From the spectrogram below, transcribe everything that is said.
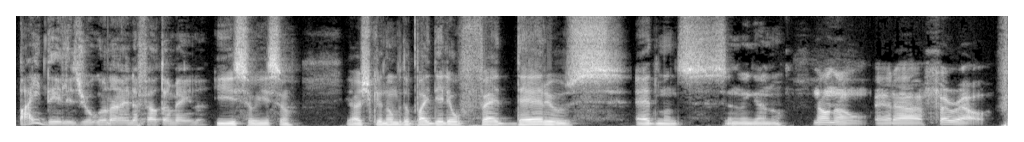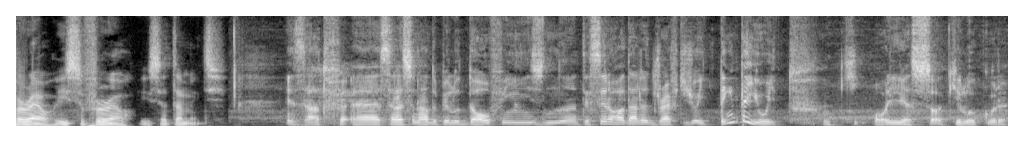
pai deles jogou na NFL também, né? Isso, isso. Eu acho que o nome do pai dele é o Federius Edmonds, se não me engano. Não, não, era Farrell. Farrell, isso, Farrell, exatamente. Exato, é, selecionado pelo Dolphins na terceira rodada do draft de 88. Que, olha só que loucura.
